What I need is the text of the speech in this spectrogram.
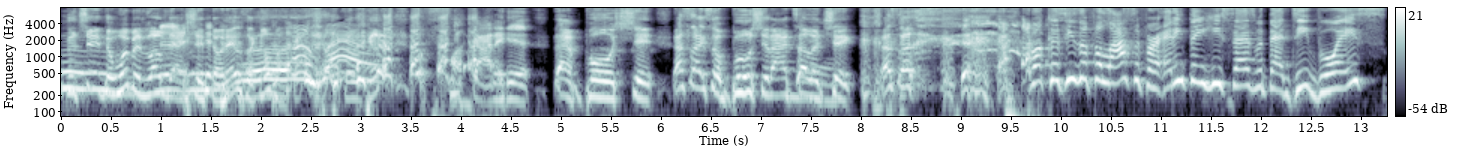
the chick, the mm. women love that shit though. They was like, oh my god, so good. The fuck out of here. That bullshit. That's like some bullshit I tell a chick. That's like Well, because he's a philosopher. Anything he says with that deep voice,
